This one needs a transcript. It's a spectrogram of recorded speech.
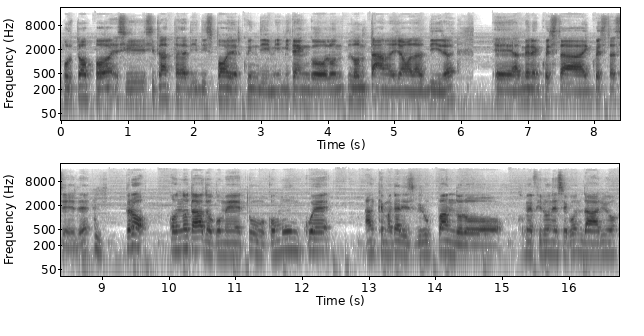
purtroppo eh, si, si tratta di, di spoiler, quindi mi, mi tengo lon- lontano, diciamo, dal dire, eh, almeno in questa, in questa sede. Però ho notato come tu comunque, anche magari sviluppandolo come filone secondario,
